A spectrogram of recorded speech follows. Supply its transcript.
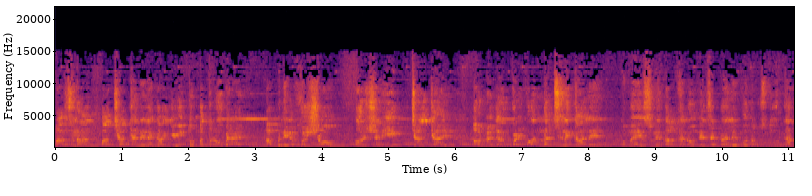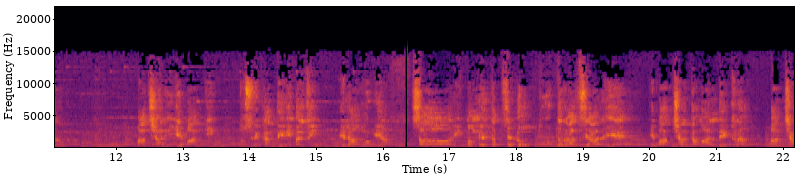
बादशाह कहने लगा, यही तो मतलूब है, अपने खुश हो और शरीक चल जाए और अगर कोई वो नक्श निकाले तो मैं इसमें दाखिल होने से पहले वो नक्श दूर कर लू। बादशाह ने ये बात की तो उसने कहा, तेरी मर्ज़ी, ऐलान हो गया। सारी ममलिकत से लोग दूर दराज से आ रहे हैं। ये बादशाह का माल देखना, बादशाह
